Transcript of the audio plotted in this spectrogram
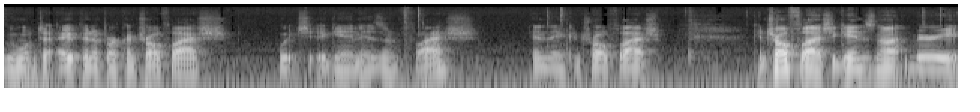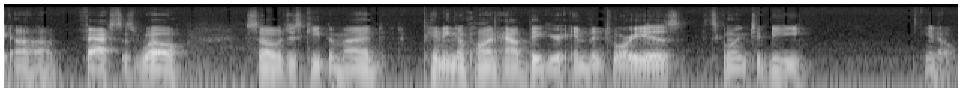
we want to open up our control flash, which again is in flash and then control flash. Control flash again is not very uh, fast as well. So just keep in mind, depending upon how big your inventory is, it's going to be, you know,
